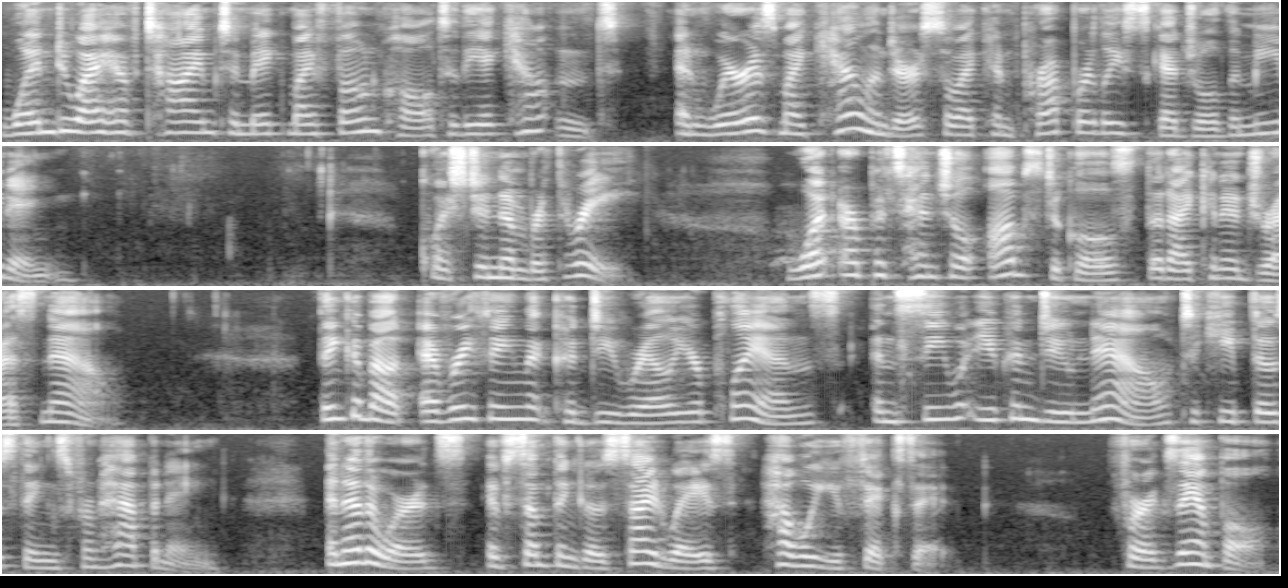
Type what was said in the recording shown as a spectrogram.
When do I have time to make my phone call to the accountant? And where is my calendar so I can properly schedule the meeting? Question number three What are potential obstacles that I can address now? Think about everything that could derail your plans and see what you can do now to keep those things from happening. In other words, if something goes sideways, how will you fix it? For example,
